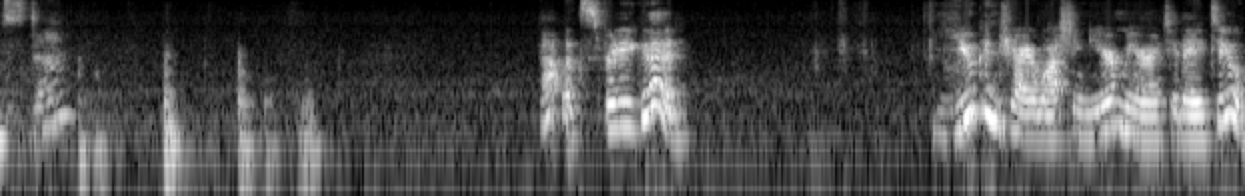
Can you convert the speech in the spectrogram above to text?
Done. That looks pretty good. You can try washing your mirror today too.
